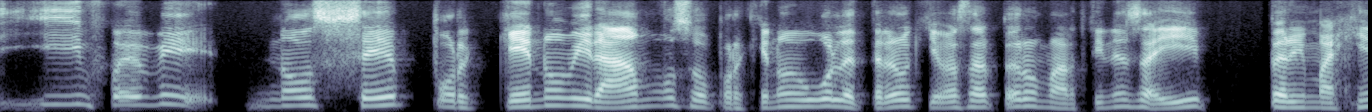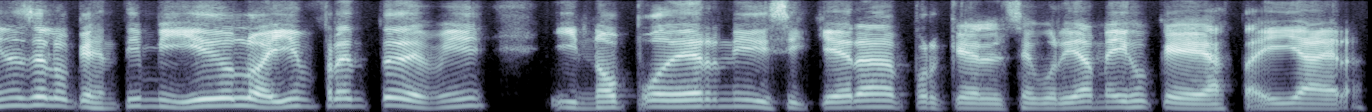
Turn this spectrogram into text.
y fue mi, no sé por qué no miramos o por qué no hubo letrero que iba a estar Pedro Martínez ahí, pero imagínense lo que sentí mi ídolo ahí enfrente de mí y no poder ni siquiera porque el seguridad me dijo que hasta ahí ya era.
